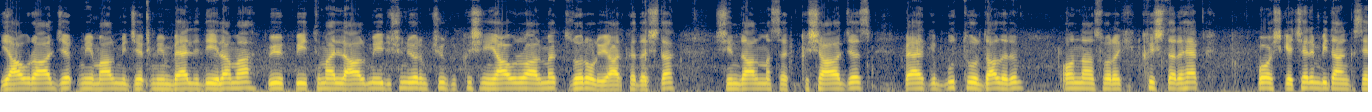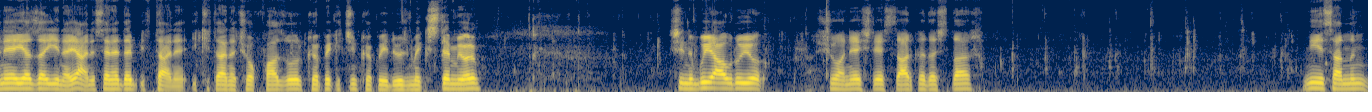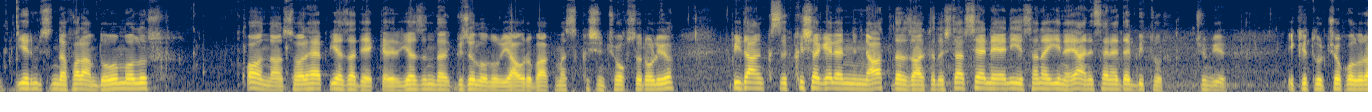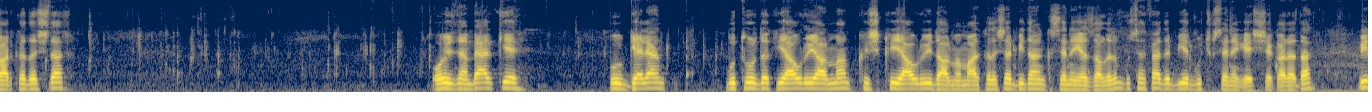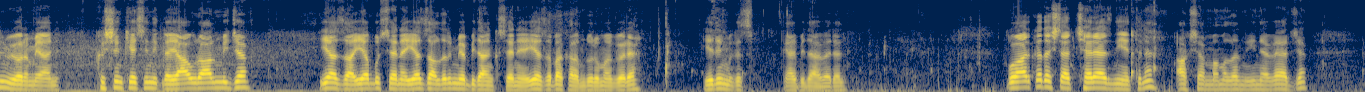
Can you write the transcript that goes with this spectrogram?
yavru alacak mıyım almayacak mıyım belli değil ama büyük bir ihtimalle almayı düşünüyorum. Çünkü kışın yavru almak zor oluyor arkadaşlar. Şimdi almasak kışa alacağız. Belki bu turda alırım. Ondan sonraki kışları hep boş geçerim. Bir dahaki seneye yaza yine. Yani senede bir tane, iki tane çok fazla olur. Köpek için köpeği de üzmek istemiyorum. Şimdi bu yavruyu şu an eşleşti arkadaşlar. Nisan'ın 20'sinde falan doğum olur. Ondan sonra hep yaza denk gelir. Yazın da güzel olur yavru bakması. Kışın çok zor oluyor. Bir dankısı kışa gelenini atlarız arkadaşlar. Seneye Nisan'a yine yani senede bir tur. Çünkü iki tur çok olur arkadaşlar. O yüzden belki bu gelen bu turdaki yavruyu almam, kışkı yavruyu da almam arkadaşlar. Bir dahaki sene yaz alırım. Bu sefer de bir buçuk sene geçecek aradan. Bilmiyorum yani. Kışın kesinlikle yavru almayacağım. Yaza ya bu sene yaz alırım ya bir dahaki seneye yaza bakalım duruma göre. Yedin mi kızım? Gel bir daha verelim. Bu arkadaşlar çerez niyetine akşam mamalarını yine vereceğim.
